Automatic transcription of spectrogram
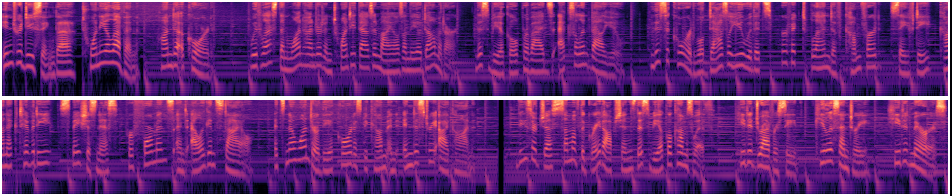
Introducing the 2011 Honda Accord. With less than 120,000 miles on the odometer, this vehicle provides excellent value. This Accord will dazzle you with its perfect blend of comfort, safety, connectivity, spaciousness, performance, and elegant style. It's no wonder the Accord has become an industry icon. These are just some of the great options this vehicle comes with. Heated driver seat, keyless entry, heated mirrors,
